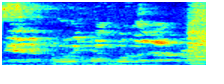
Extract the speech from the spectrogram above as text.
And we can.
